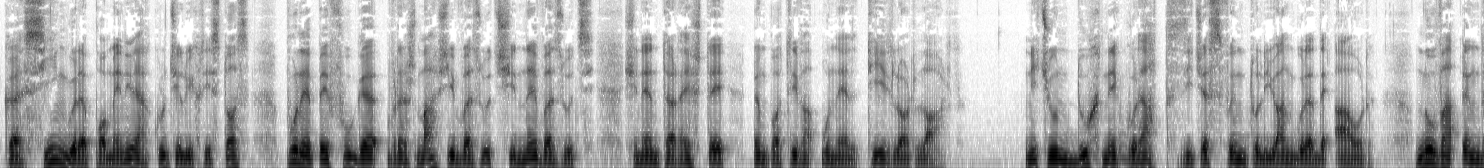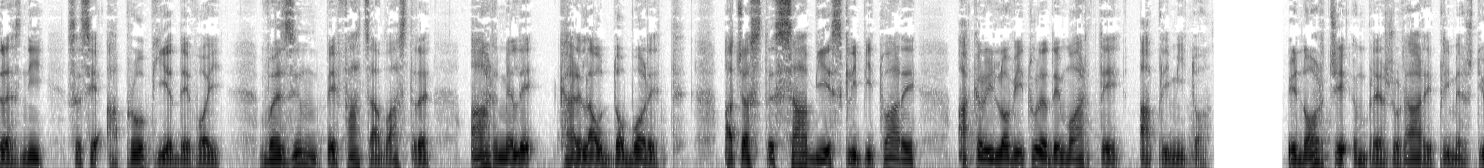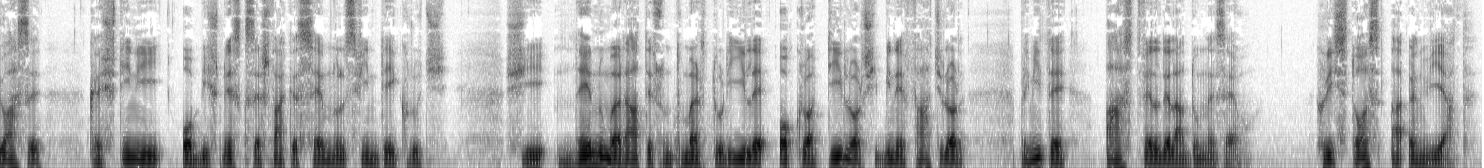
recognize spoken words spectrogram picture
Că singură pomenirea crucii lui Hristos pune pe fugă vrăjmașii văzuți și nevăzuți și ne întărește împotriva uneltirilor lor. Niciun duh necurat, zice Sfântul Ioan Gură de Aur, nu va îndrăzni să se apropie de voi, văzând pe fața voastră armele care l-au doboret, această sabie sclipitoare a cărui lovitură de moarte a primit-o. În orice împrejurare primejdioasă, creștinii obișnuiesc să-și facă semnul Sfintei Cruci și nenumărate sunt mărturiile ocrotilor și binefacilor primite astfel de la Dumnezeu. Hristos a înviat.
